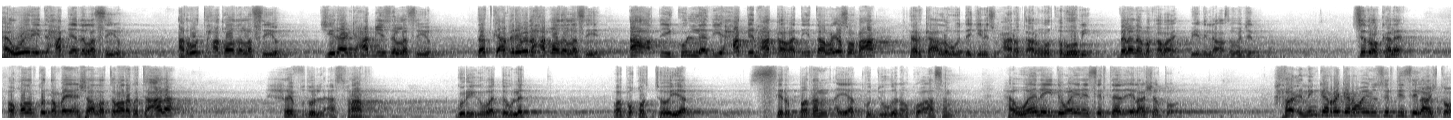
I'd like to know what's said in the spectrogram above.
haweenayda xaqeeda la siiyo carruurta xaqooda la siiyo jiraanka xaqiisa la siiyo dadka aqribada xaqooda la siiyo acطi kula dii xaqin xaqahu haddii taa laga soo baxa reerka alla wuu dejinay subxana wa tacala wuu qaboobi belena ma qabaayo biidn illah caza wajal sidoo kale oo qodob ku dambeeya insha allah tabaaraka wa tacaala xifdu اlasraar guriga waa dowlad waa boqortooye sir badan ayaa ku duugan oo ku aasan. Haweenayda waa inay sirteeda ilaashato. Ninka raggana waa inuu sirtiisa ilaashto.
